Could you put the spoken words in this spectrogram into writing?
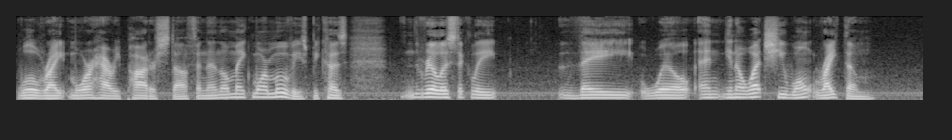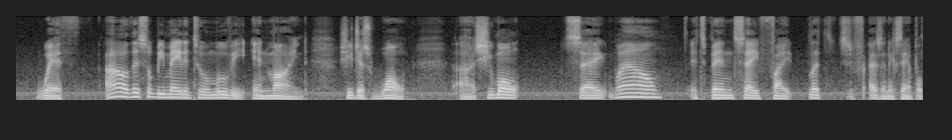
will write more Harry Potter stuff, and then they'll make more movies because, realistically, they will. And you know what? She won't write them with, "Oh, this will be made into a movie" in mind. She just won't. Uh, she won't say, "Well, it's been, say, fight. Let's, as an example,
